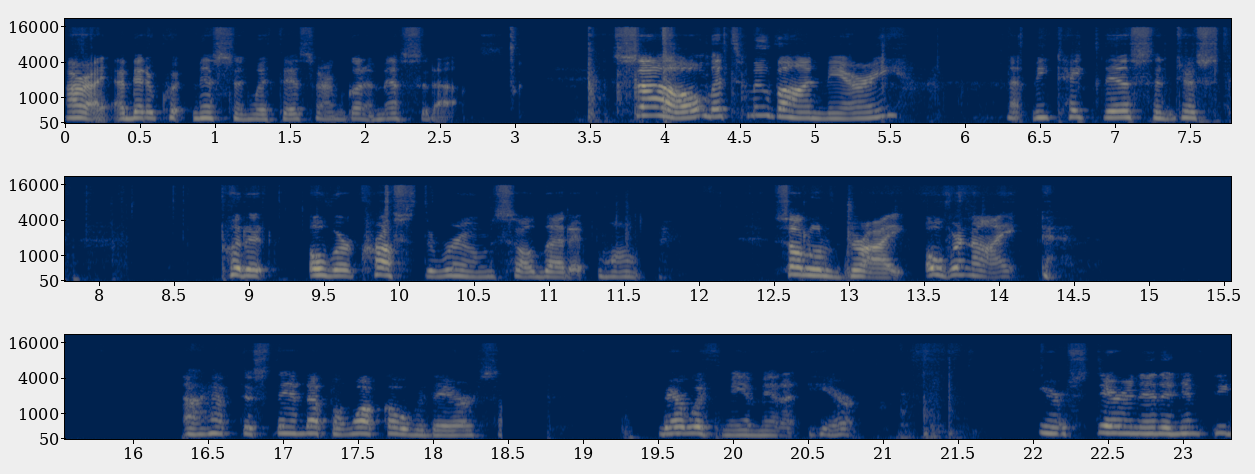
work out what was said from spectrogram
All right, I better quit messing with this or I'm going to mess it up. So let's move on, Meri. Let me take this and just put it over across the room so that it won't, so it'll dry overnight. I have to stand up and walk over there, so bear with me a minute here. You're staring at an empty.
